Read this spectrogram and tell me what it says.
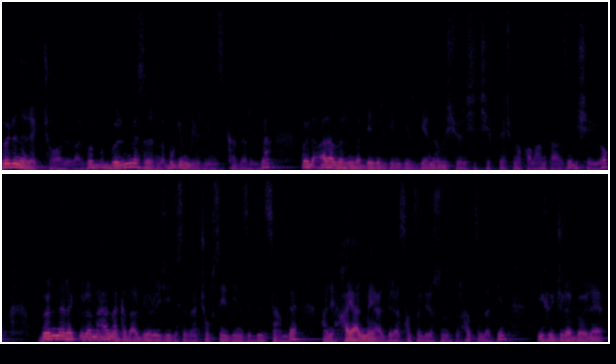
bölünerek çoğalıyorlar. Ve bu bölünme sırasında bugün bildiğimiz kadarıyla böyle aralarında belirgin bir gen alışverişi, çiftleşme falan tarzı bir şey yok. Bölünerek üreme her ne kadar biyolojiyi liseden çok sevdiğinizi bilsem de hani hayal meyal biraz hatırlıyorsunuzdur hatırlatayım. Bir hücre böyle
